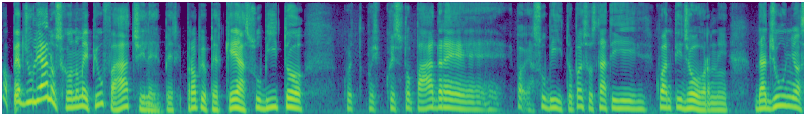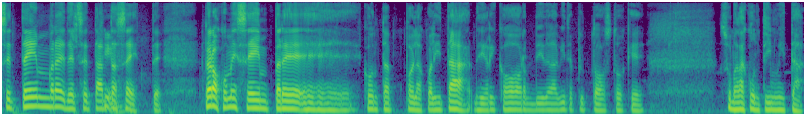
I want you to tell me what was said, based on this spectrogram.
No, per Giuliano secondo me è più facile, per, proprio perché ha subito questo padre poi ha subito, poi sono stati quanti giorni? Da giugno a settembre del 77. Sì. Però come sempre eh, conta poi la qualità dei ricordi della vita piuttosto che insomma la continuità.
